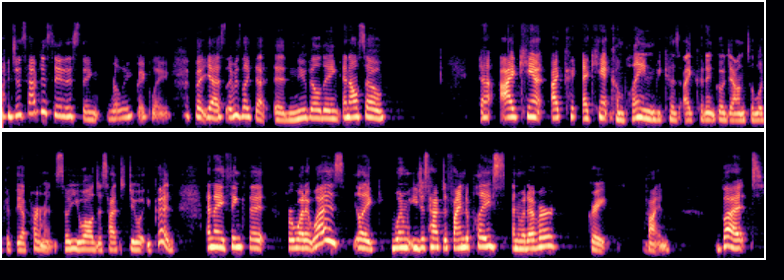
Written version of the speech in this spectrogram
I just have to say this thing really quickly. But yes, it was like that a new building. And also Uh, I can't I, I can't complain because I couldn't go down to look at the apartment. So you all just had to do what you could. And I think that for what it was, like when you just have to find a place and whatever, great, fine. But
